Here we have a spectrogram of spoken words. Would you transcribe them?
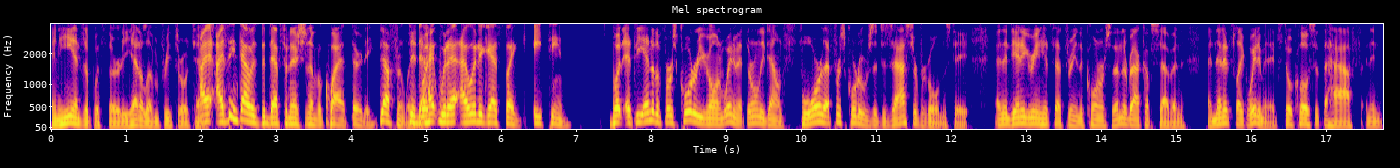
And he ends up with 30. He had 11 free throw attempts. I, I think that was the definition of a quiet thirty. Definitely. Did but, I would I, would have guessed like eighteen. but at the end of the first quarter, you're going, wait a minute, they're only down four. That first quarter was a disaster for Golden State. And then Danny Green hits that three in the corner. So then they're back up seven. And then it's like, wait a minute, it's still close at the half. And then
